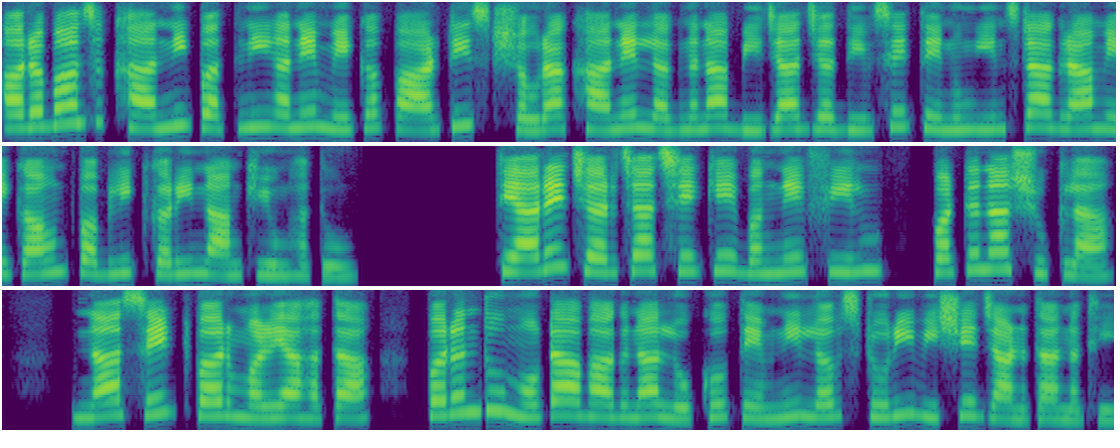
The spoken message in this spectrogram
અરબાઝ ખાનની પત્ની અને મેકઅપ આર્ટિસ્ટ શૌરા ખાને લગ્નના બીજા જ દિવસે તેનું ઇન્સ્ટાગ્રામ એકાઉન્ટ પબ્લિક કરી નાખ્યું હતું. ત્યારે ચર્ચા છે કે બંને ફિલ્મ પટના શુક્લા ના સેટ પર મળ્યા હતા, પરંતુ મોટાભાગના લોકો તેમની લવ સ્ટોરી વિશે જાણતા નથી.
